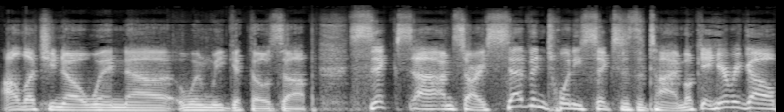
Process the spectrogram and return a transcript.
I'll let you know when uh, when we get those up. Six. Uh, I'm sorry. Seven twenty six is the time. Okay, here we go.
